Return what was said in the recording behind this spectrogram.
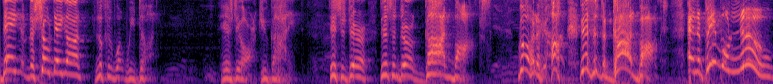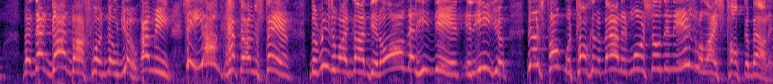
Dagon, to show Dagon, look at what we've done. Here's the ark. You got it. This is their, this is their God box. Glory to God. This is the God box. And the people knew that that God box was no joke. I mean, see, y'all have to understand the reason why God did all that he did in Egypt, those folk were talking about it more so than the Israelites talked about it.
